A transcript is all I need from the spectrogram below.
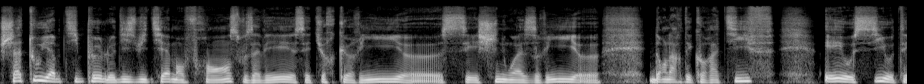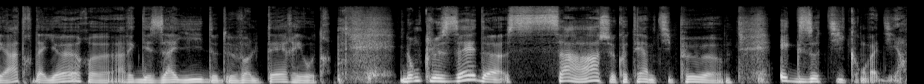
chatouille un petit peu le 18e en France. Vous avez ces turqueries, euh, ces chinoiseries euh, dans l'art décoratif et aussi au théâtre d'ailleurs, avec des Aïdes de Voltaire et autres. Donc le Z, ça a ce côté un petit peu exotique, on va dire.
